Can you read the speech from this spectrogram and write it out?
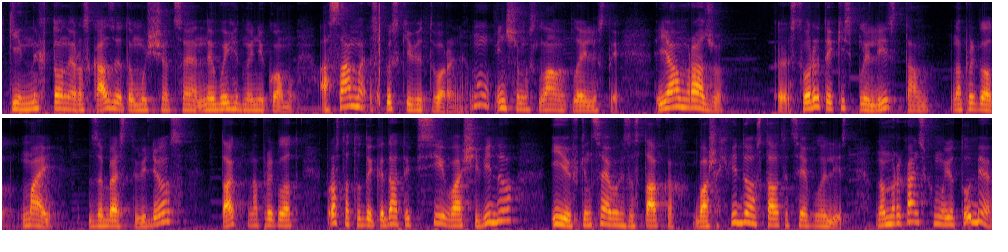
який ніхто не розказує, тому що це не вигідно нікому. А саме списки відтворення. Ну, іншими словами, плейлісти. Я вам раджу створити якийсь плейліст, там, наприклад, My The Best Videos, так, наприклад, просто туди кидати всі ваші відео. І в кінцевих заставках ваших відео ставити цей плейліст. На американському Ютубі,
